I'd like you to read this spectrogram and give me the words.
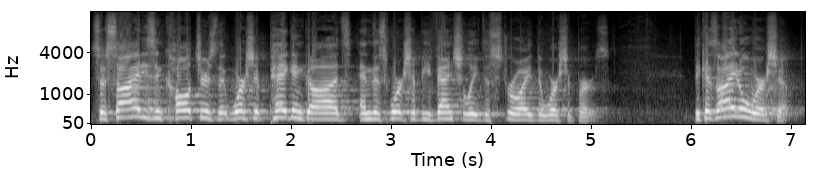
societies and cultures that worship pagan gods, and this worship eventually destroyed the worshipers. Because idol worship,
